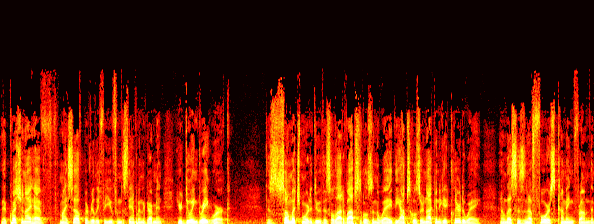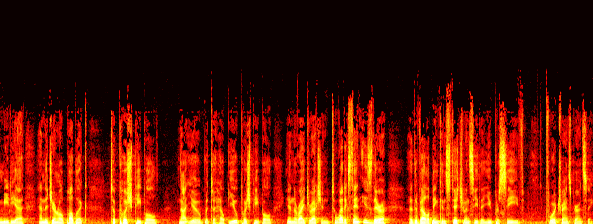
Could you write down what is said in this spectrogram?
The question I have for myself, but really for you from the standpoint of the government, you're doing great work. There's so much more to do. There's a lot of obstacles in the way. The obstacles are not going to get cleared away unless there's enough force coming from the media and the general public to push people, not you, but to help you push people in the right direction. To what extent is there a, a developing constituency that you perceive for transparency?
